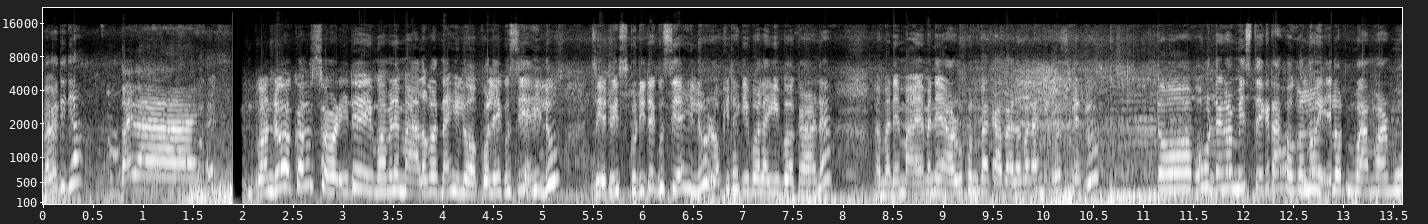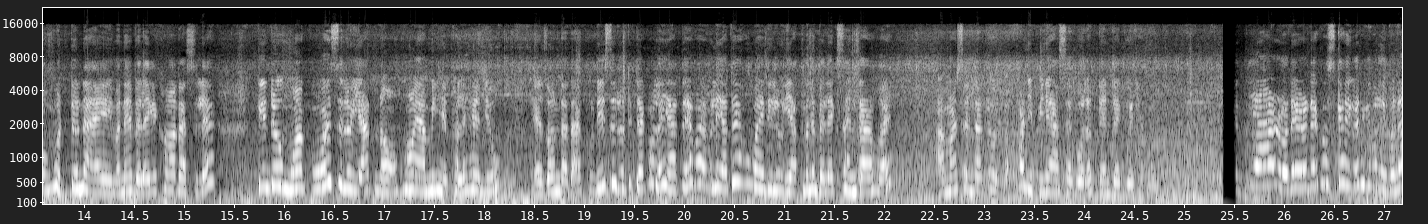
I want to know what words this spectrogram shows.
bye bye তেতিয়া বাই বাই বন্ধুসকল চৰি দেই মই মানে মাৰ লগত নাহিলোঁ অকলে গুচি আহিলোঁ। যিহেতু স্কুটিতে গুচি আহিলোঁ ৰখি থাকিব লাগিব কাৰণে। মানে মায়ে মানে আৰু কোনোবা কাৰোবাৰ লগত আহিব যিহেতু। তো বহুত ডাঙৰ মিষ্টেক এটা হৈ গ'ল নহয় এইলত আমাৰ মোৰ ভোটটো নাই মানে বেলেগ এখনত আছিলে। কিন্তু মই কৈছিলোঁ ইয়াত নহয় আমি সেইফালেহে দিওঁ। এজন দাদাক সুধিছিলোঁ তেতিয়া ক'লে ইয়াতে হয় বুলি ইয়াতে সোমাই দিলোঁ। ইয়াত মানে বেলেগ চেণ্টাৰ হয়। আমাৰ চেণ্টাৰটো অকণ ইপিনে আছে ব'লক তেন্তে গৈ থাকোঁ। এতিয়া ৰ'দে ৰ'দে খোজকাঢ়ি গৈ থাকিব লাগিব ন?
